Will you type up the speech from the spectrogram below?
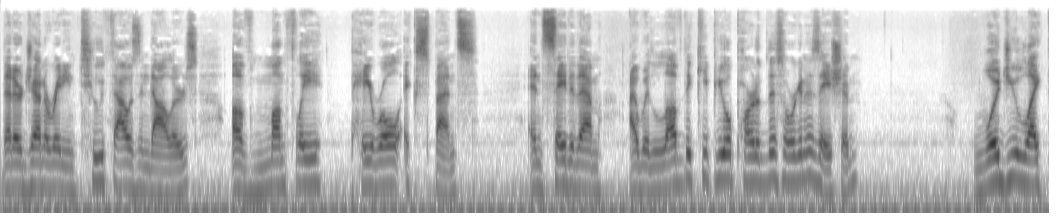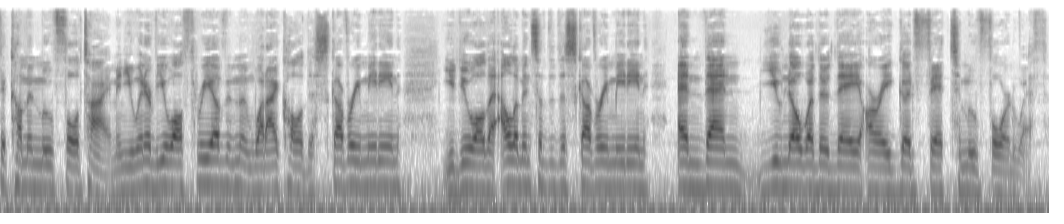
that are generating $2,000 of monthly payroll expense and say to them, I would love to keep you a part of this organization would you like to come and move full time? And you interview all three of them in what I call a discovery meeting. You do all the elements of the discovery meeting, and then you know whether they are a good fit to move forward with.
